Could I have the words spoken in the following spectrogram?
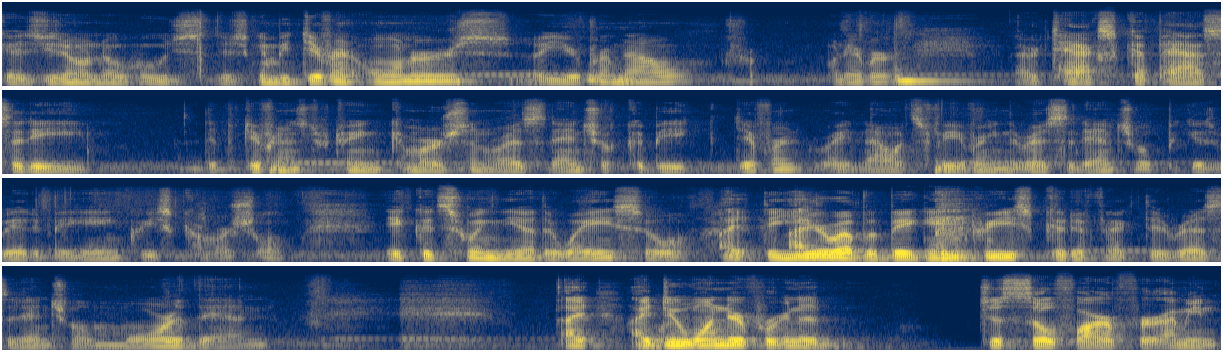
because you don't know who's, there's gonna be different owners a year from mm-hmm. now, whatever. Our tax capacity, the difference between commercial and residential could be different. Right now, it's favoring the residential because we had a big increase commercial. It could swing the other way, so I- the I- year of a big increase could affect the residential more than, I, I do wonder if we're gonna, just so far for, I mean,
